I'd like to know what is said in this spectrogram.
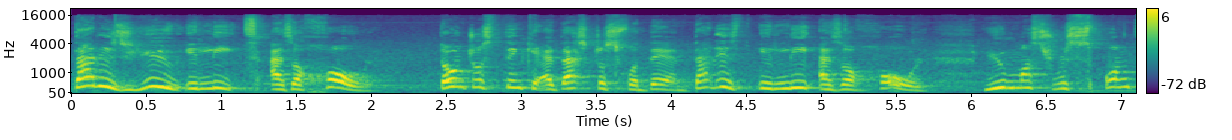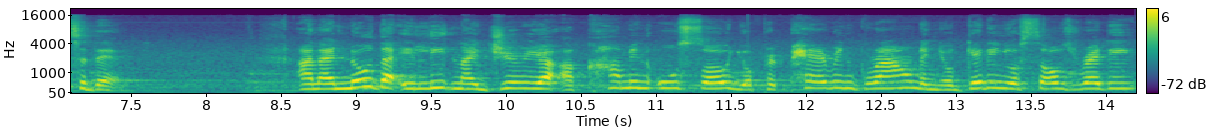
that is you, Elite, as a whole. Don't just think it that's just for them. That is Elite as a whole. You must respond to them. And I know that Elite Nigeria are coming also. You're preparing ground and you're getting yourselves ready.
